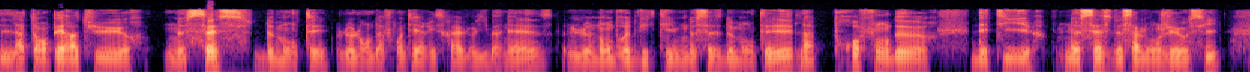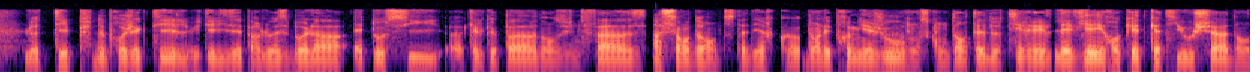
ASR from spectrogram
La température ne cesse de monter le long de la frontière israélo-libanaise, le nombre de victimes ne cesse de monter, la profondeur des tirs ne cesse de s'allonger aussi, le type de projectile utilisé par le Hezbollah est aussi euh, quelque part dans une phase ascendante, c'est-à-dire que dans les premiers jours, on se contentait de tirer les vieilles roquettes Katyusha dans,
